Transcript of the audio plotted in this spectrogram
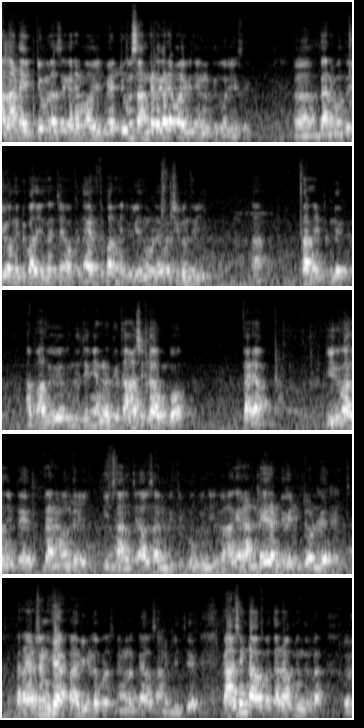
അതാണ് ഏറ്റവും രസകരമായും ഏറ്റവും സങ്കടകരമായും ഞങ്ങൾക്ക് തോന്നിയത്. ധനമന്ത്രി വന്നിട്ട് പറയുന്നത് വെച്ചാൽ ഒക്കെ നേരത്തെ പറഞ്ഞിട്ടില്ലേ? നമ്മുടെ ഭക്ഷ്യമന്ത്രി ആ പറഞ്ഞിട്ടുണ്ട്. അപ്പോൾ അത് എന്താ വെച്ചാൽ ഞങ്ങൾക്ക് കാശുണ്ടാകുമ്പോൾ തരാം. ഇത് പറഞ്ഞിട്ട് ധനമന്ത്രി ഈ ചർച്ച അവസാനിപ്പിച്ച് പോവുകയും ചെയ്തു. ആകെ രണ്ടേ രണ്ട് മിനിറ്റ് കൊണ്ട് റേഷൻ വ്യാപാരികളുടെ പ്രശ്നങ്ങളൊക്കെ അവസാനിപ്പിച്ച് കാശുണ്ടാവുമ്പോൾ തരാം എന്നുള്ള ഒരു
